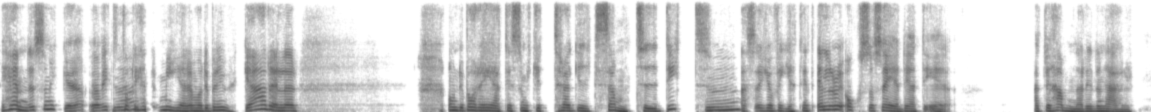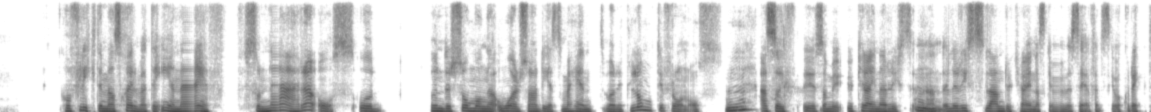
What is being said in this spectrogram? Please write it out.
Det händer så mycket. Jag vet inte om Mm. det händer mer än vad det brukar eller om det bara är att det är så mycket tragik samtidigt. Mm. Alltså jag vet inte. Eller också så är det att det är att vi hamnar i den här konflikten med oss själva, att det ena är så nära oss och under så många år så har det som har hänt varit långt ifrån oss. Mm. Alltså i- som i Ukraina, Ryssland, Mm. eller Ryssland, Ukraina ska vi väl säga för att det ska vara korrekt.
